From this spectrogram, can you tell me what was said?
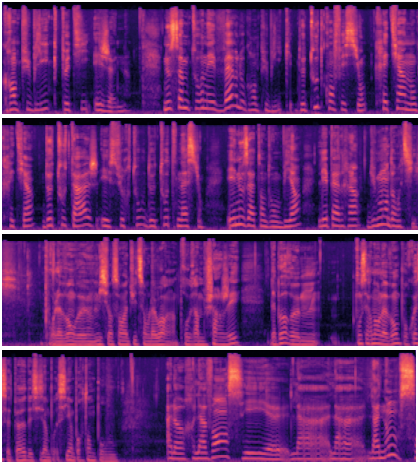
grand public, petit et jeune. Nous sommes tournés vers le grand public de toute confession, chrétien, non chrétien, de tout âge et surtout de toute nation. Et nous attendons bien les pèlerins du monde entier. Pour l'avant, euh, Mission 128 semble avoir un programme chargé. D'abord, euh, concernant l'avant, pourquoi cette période est si importante pour vous? Alors l'avant, c'est euh, l'annonce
